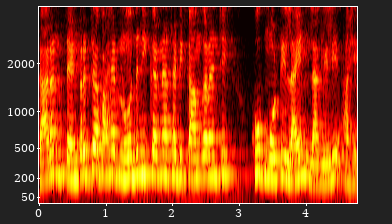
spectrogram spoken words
कारण सेंटरच्या बाहेर नोंदणी करण्यासाठी कामगारांची खूप मोठी लाईन लागलेली आहे.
